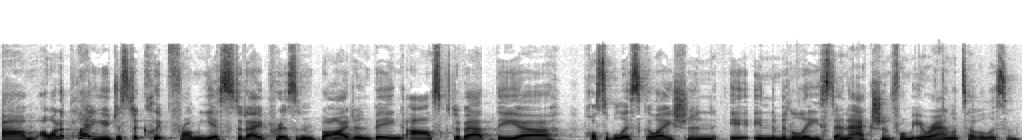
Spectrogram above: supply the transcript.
Um, I want to play you just a clip from yesterday, President Biden being asked about the uh, possible escalation in the Middle East and action from Iran. Let's have a listen.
